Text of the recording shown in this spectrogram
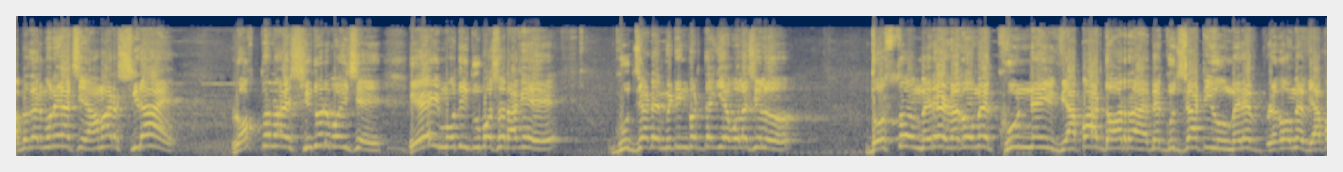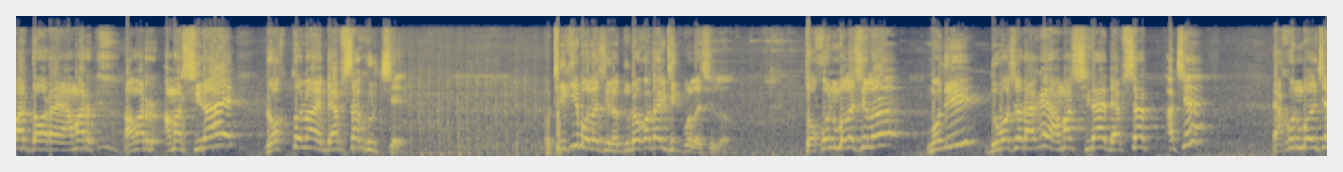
আপনাদের মনে আছে, আমার শিরায় রক্ত নয়, সিঁদুর বইছে। এই মোদি দু বছর আগে গুজরাটে মিটিং করতে গিয়ে বলেছিল, দোস্ত, মেরে রগো মে খুন নেই, ব্যাপার দৌড় রা মে গুজরাটি হু মেরে রগো মে ব্যাপার দৌড় রা আমার আমার আমার শিরায় রক্ত নয়, ব্যবসা ঘুরছে। ও ঠিকই বলেছিল, দুটো কথাই ঠিক বলেছিল। তখন বলেছিল, মোদি, দু বছর আগে আমার শিরায় ব্যবসা আছে এখন বলছে,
